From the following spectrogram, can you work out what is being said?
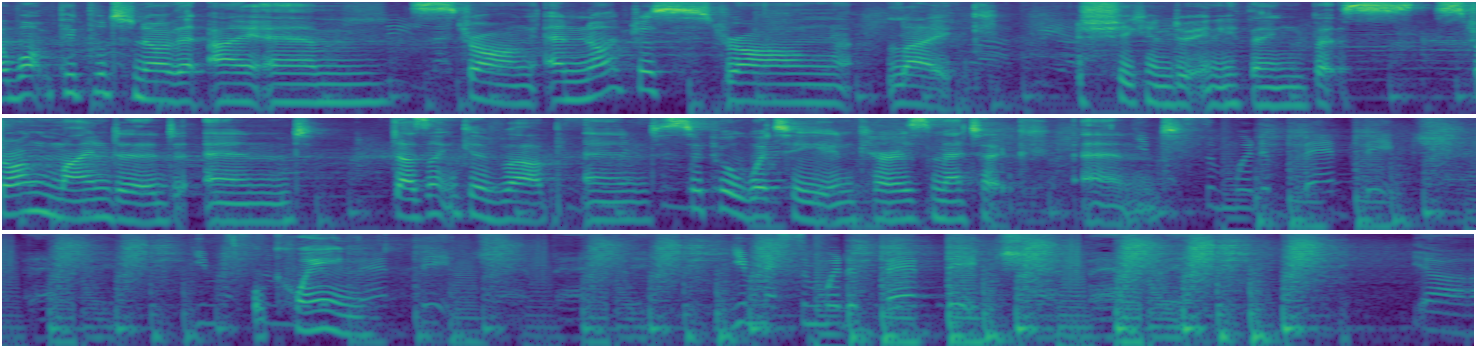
I want people to know that I am strong, and not just strong like she can do anything, but strong-minded and doesn't give up, and super witty and charismatic, and a queen. messing with a bad bitch. Yeah.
